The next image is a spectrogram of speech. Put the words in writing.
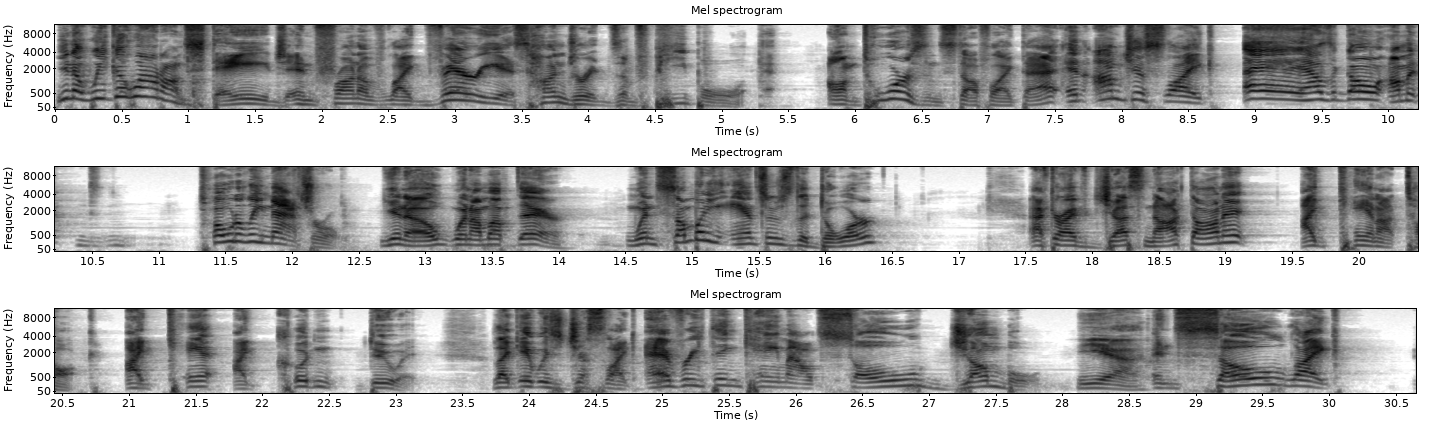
you know, we go out on stage in front of like various hundreds of people eh, on tours and stuff like that, and I'm just like, hey, how's it going? I'm a, totally natural, you know, when I'm up there. When somebody answers the door after I've just knocked on it, I cannot talk. I can't, I couldn't do it. Like it was just like everything came out so jumbled Yeah. and so like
